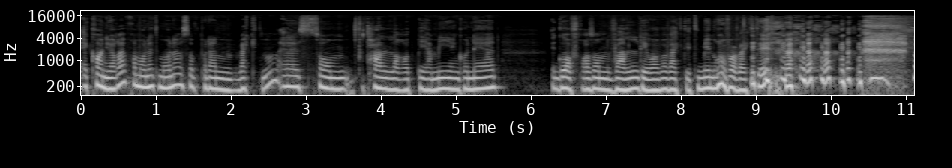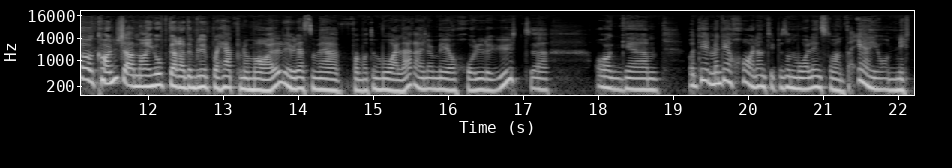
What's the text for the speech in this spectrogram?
jeg kan gjøre fra måned til måned, altså på den vekten, eh, som forteller at BMI-en går ned. Jeg går fra sånn veldig overvektig til mindre overvektig. og kanskje ender jeg opp der at det blir på helt på normal, det er jo det som er på en måte målet, regner med å holde ut. Og, eh, og det, men det å ha den type sånn måleinstrumenter er jo nytt.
